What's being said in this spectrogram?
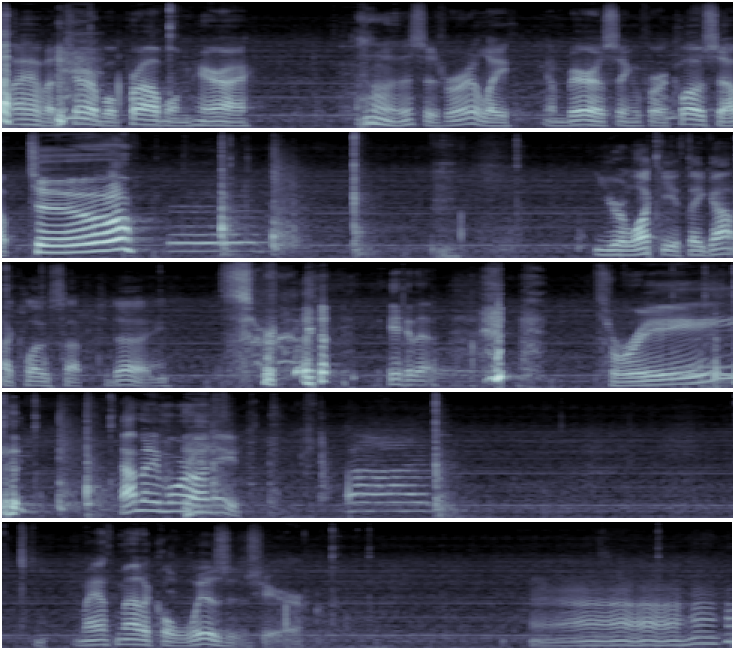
I have a terrible problem here. I, this is really embarrassing for a close-up. Two. You're lucky if they got a close up today. Three. You know. Three. How many more I need? Five, Mathematical whizzes here. Uh-huh.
